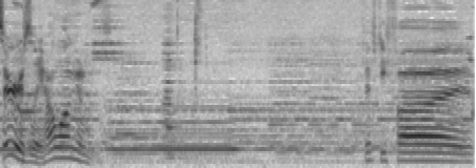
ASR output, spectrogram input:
Seriously, how long have... 55...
